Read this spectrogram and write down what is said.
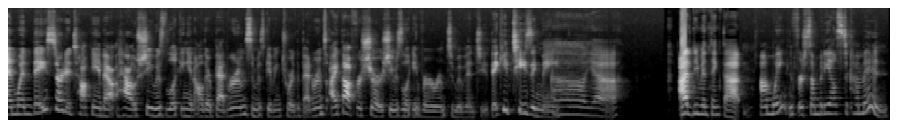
And when they started talking about how she was looking in all their bedrooms and was giving tour the bedrooms, I thought for sure she was looking for a room to move into. They keep teasing me. Oh, yeah. I didn't even think that. I'm waiting for somebody else to come in.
